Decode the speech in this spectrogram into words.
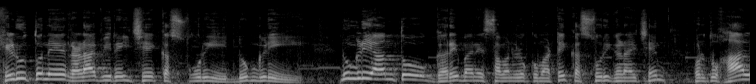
ખેડૂતોને રડાવી રહી છે કસ્તુરી ડુંગળી. ડુંગળી આમ તો ગરીબ અને સામાન્ય લોકો માટે કસ્તુરી ગણાય છે, પરંતુ હાલ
